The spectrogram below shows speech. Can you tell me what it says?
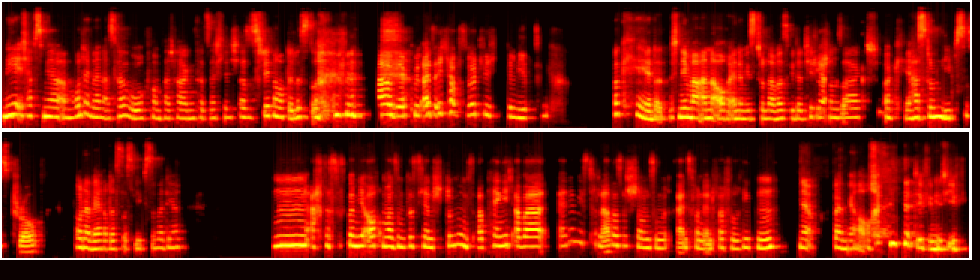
Nee, ich habe es mir ähm, runtergeladen als Hörbuch vor ein paar Tagen tatsächlich. Also es steht noch auf der Liste. ah, sehr cool. Also ich habe es wirklich geliebt. Okay, ich nehme mal an, auch Enemies to Lovers, wie der Titel ja. schon sagt. Okay, hast du ein liebstes Trope? Oder wäre das das Liebste bei dir? Hm, ach, das ist bei mir auch immer so ein bisschen stimmungsabhängig, aber Enemies to Lovers ist schon so mit eins von den Favoriten. Ja, bei mir auch. Definitiv.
